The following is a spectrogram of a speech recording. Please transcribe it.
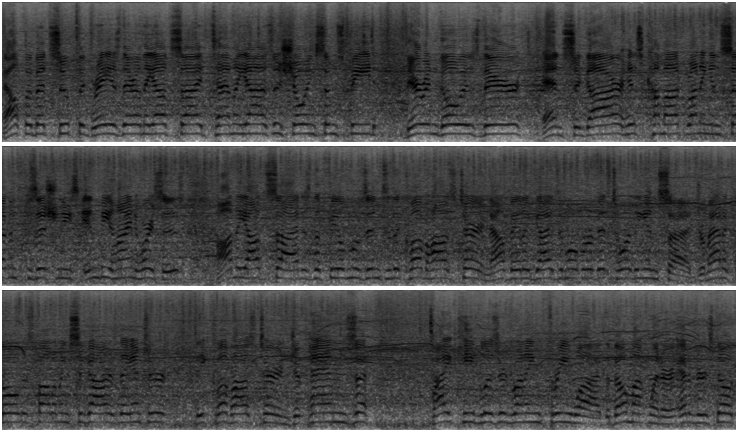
Alphabet Soup, the gray is there on the outside. Tamayaz is showing some speed. Dare and Go is there. And Cigar has come out running in seventh position. He's in behind horses on the outside as the field moves into the clubhouse turn. Now Bailey guides him over a bit toward the inside. Dramatic Gold is following Cigar as they enter the clubhouse turn. Japan's Taiki Blizzard running three wide. The Belmont winner, editor's note,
